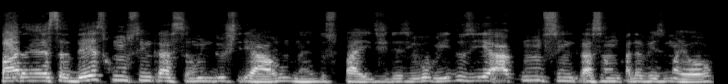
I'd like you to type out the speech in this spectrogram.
para essa desconcentração industrial né, dos países desenvolvidos e a concentração cada vez maior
